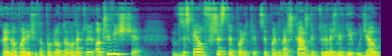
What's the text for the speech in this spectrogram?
kolejną wojnę światopoglądową, na której oczywiście zyskają wszyscy politycy, ponieważ każdy, który weźmie w niej udział,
